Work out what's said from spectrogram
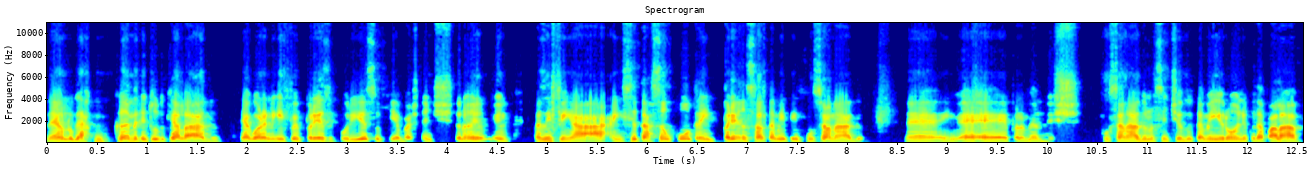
né, um lugar com câmera em tudo que é lado. Até agora ninguém foi preso por isso, o que é bastante estranho. Hein? Mas, enfim, a, a, incitação contra a imprensa também tem funcionado. Né? É, é, pelo menos funcionado no sentido também irônico da palavra.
